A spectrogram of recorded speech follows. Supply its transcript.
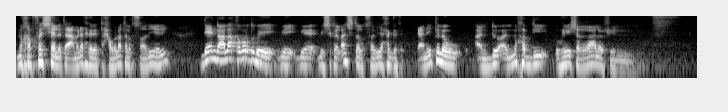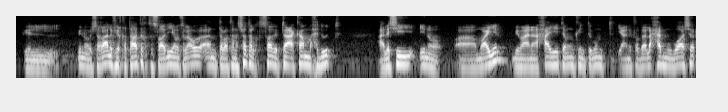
نخب فشلت العمليات حقت التحولات الاقتصادية دي دي عنده علاقة برضه بشكل الأنشطة الاقتصادية حقتك يعني انت لو النخب دي وهي شغالة في ال في ال you know, شغالة في قطاعات اقتصادية مثلا أو انت النشاط الاقتصادي بتاعك كان محدود على شيء آه معين. بمعنى حاجة أنت ممكن تقوم يعني تضع لها حد مباشر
